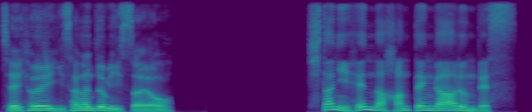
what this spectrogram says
제혀에이상한점이있어요に変な斑点があるんです。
